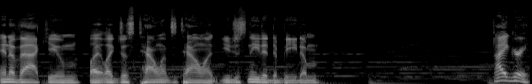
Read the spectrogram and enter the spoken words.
in a vacuum, like like just talent to talent. You just needed to beat them. I agree.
